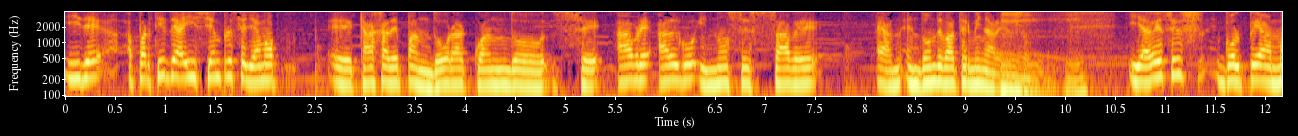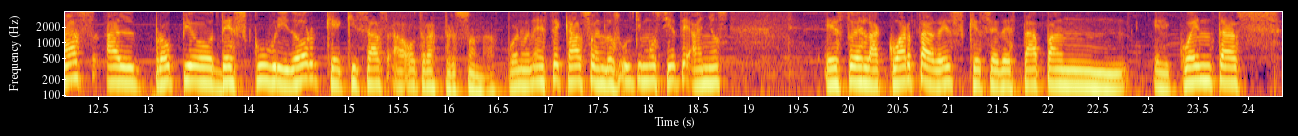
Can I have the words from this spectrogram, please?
y de, a partir de ahí siempre se llama eh, caja de Pandora cuando se abre algo y no se sabe en, dónde va a terminar eso. Y a veces golpea más al propio descubridor que quizás a otras personas. Bueno, en este caso, en los últimos siete años, esto es la cuarta vez que se destapan eh, cuentas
